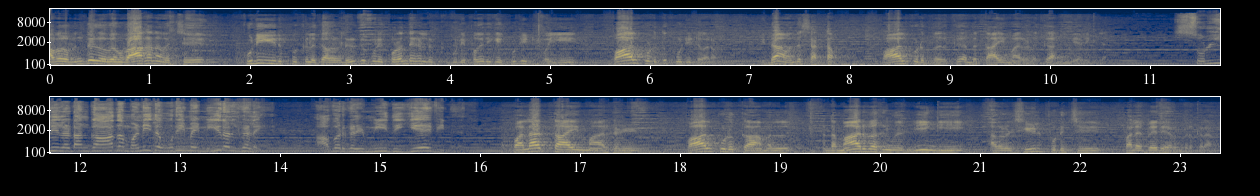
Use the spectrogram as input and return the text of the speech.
அவர் வந்து வாகனம் வச்சு குடியிருப்புகளுக்கு அவர்கள் இருக்கக்கூடிய குழந்தைகள் இருக்கக்கூடிய பகுதிக்கு கூட்டிட்டு போய் பால் கொடுத்து கூட்டிட்டு வரணும் இதுதான் வந்து சட்டம். பால் கொடுப்பதற்கு அந்த தாய்மார்களுக்கு அனுமதி அளிக்கல. சொல்லிலடங்காத மனித உரிமை மீறல்களை அவர்கள் மீது ஏவினர். பல தாய்மார்கள் பால் கொடுக்காமல் அந்த மார்பகங்கள் வீங்கி அவர்கள் சீழ் பிடிச்சு பல பேர் இறந்திருக்கிறாங்க.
